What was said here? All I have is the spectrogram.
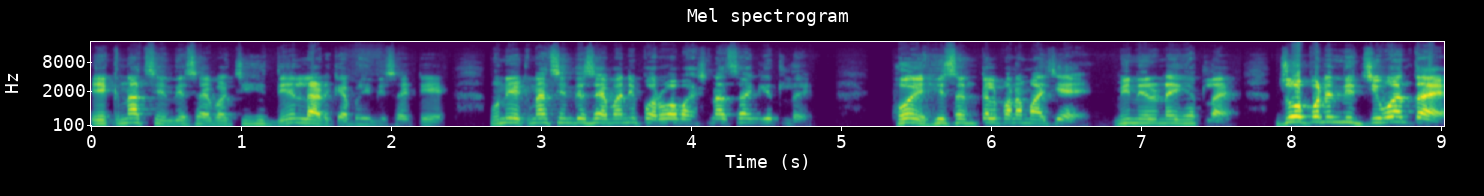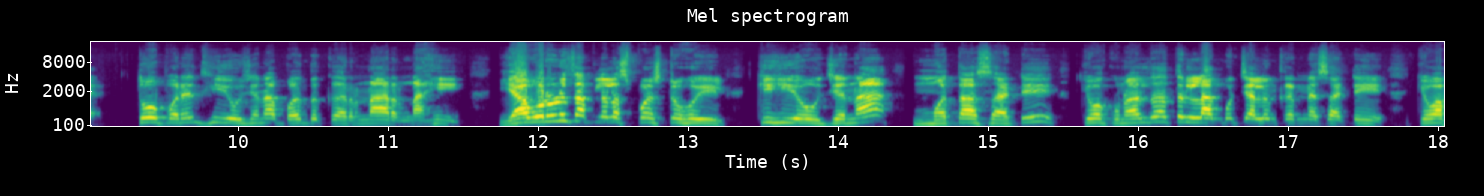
एकनाथ शिंदे साहेबांची ही देण लाडक्या बहिणीसाठी आहे. म्हणून एकनाथ शिंदे साहेबांनी परवा भाषणात सांगितलंय होय ही संकल्पना माझी आहे मी निर्णय घेतलाय. जोपर्यंत मी जिवंत आहे तोपर्यंत ही योजना बंद करणार नाही. यावरूनच आपल्याला स्पष्ट होईल की ही योजना मतासाठी किंवा कुणाला तरी लागू चालन करण्यासाठी किंवा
